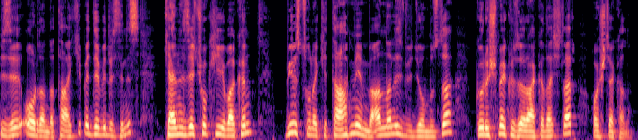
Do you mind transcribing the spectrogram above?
Bizi oradan da takip edebilirsiniz. Kendinize çok iyi bakın. Bir sonraki tahmin ve analiz videomuzda görüşmek üzere arkadaşlar. Hoşçakalın.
